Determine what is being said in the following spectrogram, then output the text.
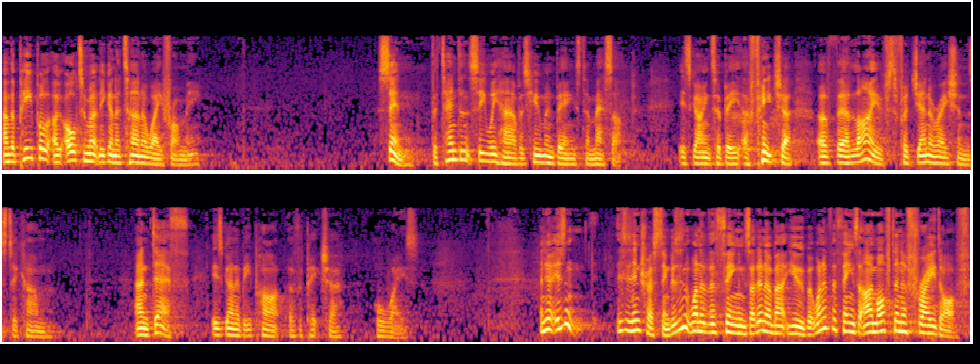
and the people are ultimately going to turn away from me. Sin, the tendency we have as human beings to mess up, is going to be a feature of their lives for generations to come. And death is going to be part of the picture always. And you know, isn't this is interesting because isn't one of the things I don't know about you, but one of the things that I'm often afraid of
